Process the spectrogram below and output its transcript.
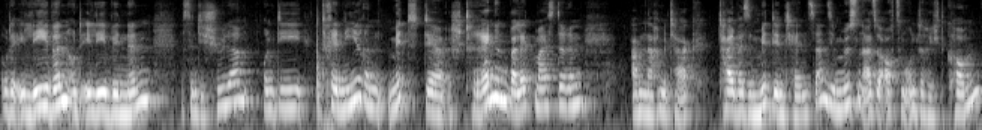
oder Eleven und Elevinnen, das sind die Schüler und die trainieren mit der strengen Ballettmeisterin am Nachmittag teilweise mit den Tänzern. Sie müssen also auch zum Unterricht kommen.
